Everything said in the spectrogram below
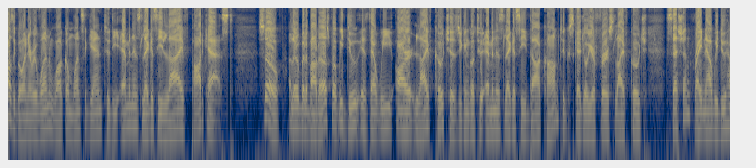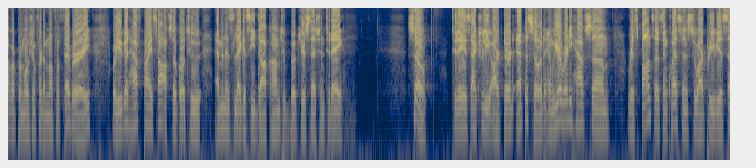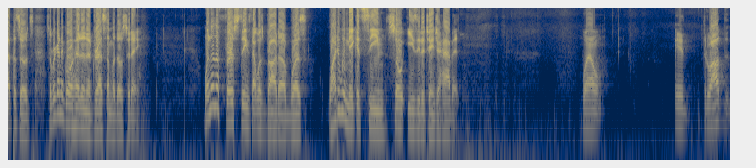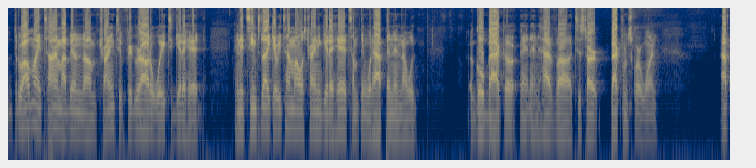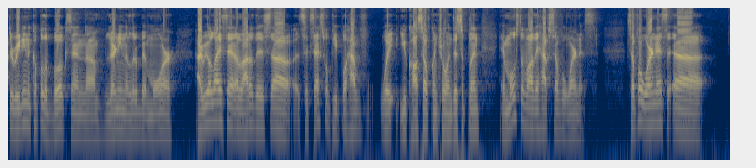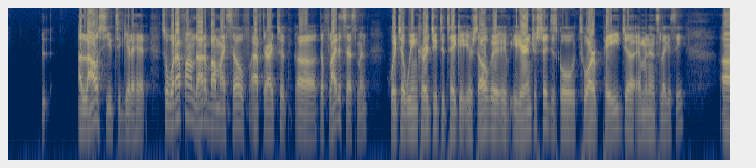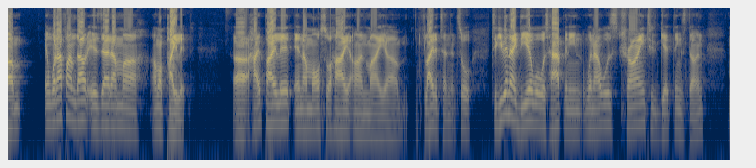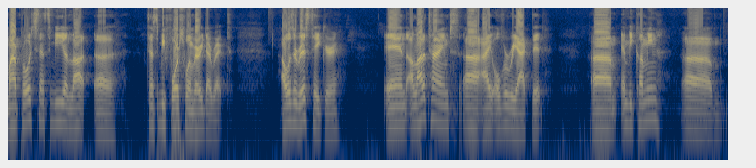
How's it going, everyone? Welcome once again to the Eminence Legacy Live podcast. So, a little bit about us. What we do is that we are live coaches. You can go to eminencelegacy.com to schedule your first live coach session. Right now, we do have a promotion for the month of February where you get half price off. So, go to eminencelegacy.com to book your session today. So, today is actually our third episode, and we already have some responses and questions to our previous episodes. So we're going to go ahead and address some of those today. One of the first things that was brought up was why do we make it seem so easy to change a habit? Well, it throughout throughout my time, I've been um, trying to figure out a way to get ahead, and it seems like every time I was trying to get ahead, something would happen, and I would uh, go back uh, and and have uh, to start back from square one after reading a couple of books and um, learning a little bit more, I realized that a lot of this uh, successful people have what you call self control and discipline, and most of all, they have self awareness. Self awareness uh, allows you to get ahead. So, what I found out about myself after I took uh, the flight assessment, which uh, we encourage you to take it yourself if, you're interested, just go to our page, uh, Eminence Legacy. Um, and what I found out is that I'm a, I'm a pilot, uh, high pilot, and I'm also high on my um, flight attendant. So to give you an idea what was happening when I was trying to get things done, my approach tends to be a lot uh, tends to be forceful and very direct. I was a risk taker, and a lot of times uh, I overreacted, um, and becoming um,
